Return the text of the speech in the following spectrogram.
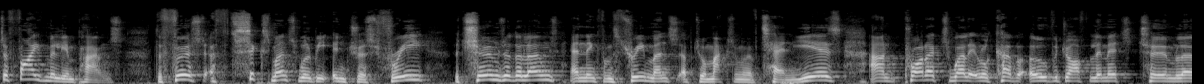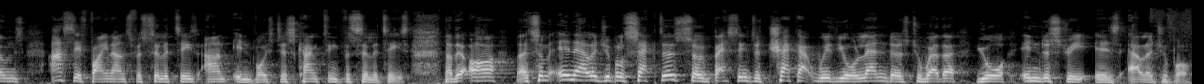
to £5 million. The first six months will be interest free. The terms of the loans ending from three months up to a maximum of 10 years. And products, well, it will cover overdraft limits, term loans, asset finance facilities, and invoice discounting facilities. Now, there are uh, some ineligible sectors, so best thing to check out with your lenders to whether your industry is eligible.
